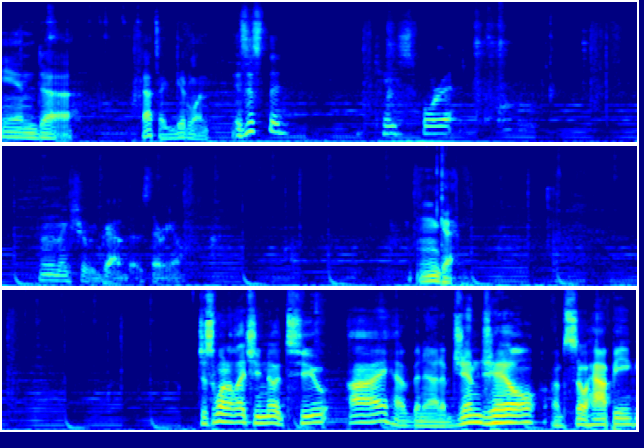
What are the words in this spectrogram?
And uh, that's a good one. Is this the case for it. Let me make sure we grab those. There we go. Okay. Just want to let you know too, I have been out of gem jail. I'm so happy.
